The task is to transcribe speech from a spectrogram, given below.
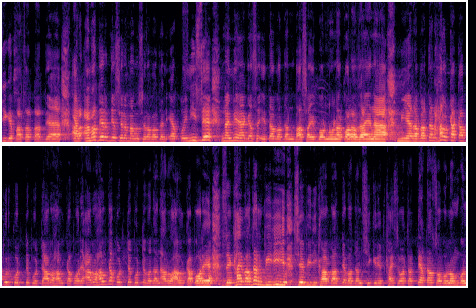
দিকে পাচাটা দেয়। আর আমাদের দেশের মানুষেরা বাদান এতই নিচে নামিয়ে গেছে, এটা বাদান ভাষায় বর্ণনা করা যায় না। মেয়েরা বাদান হালকা কাপড় করতে পড়তে আরও হালকা পরে, আরও হালকা পড়তে পড়তে বাদান আরও হালকা পরে। যে খায় বাদান বিড়ি, সে বিড়ি খাওয়া বাদ দিয়ে বাদান সিগারেট খাইছে, অর্থাৎ টেটাস অবলম্বন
